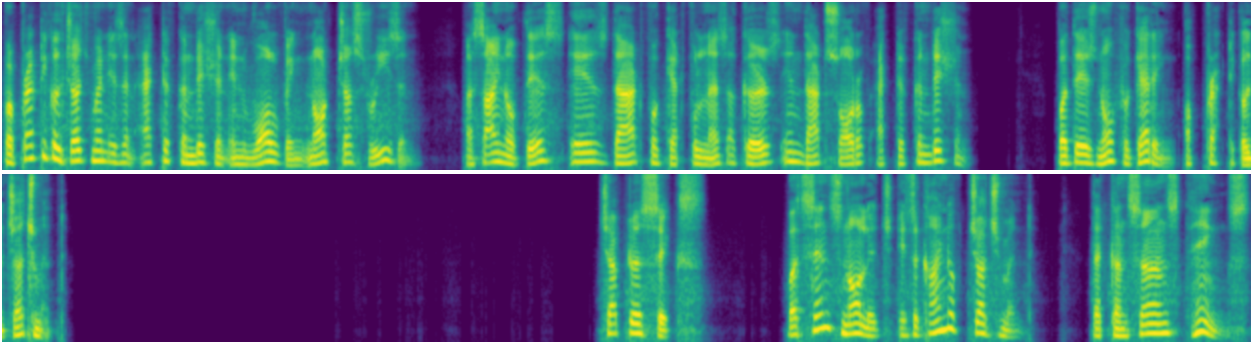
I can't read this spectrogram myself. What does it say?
But practical judgment is an active condition involving not just reason. A sign of this is that forgetfulness occurs in that sort of active condition. But there is no forgetting of practical judgment. Chapter 6 But since knowledge is a kind of judgment that concerns things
